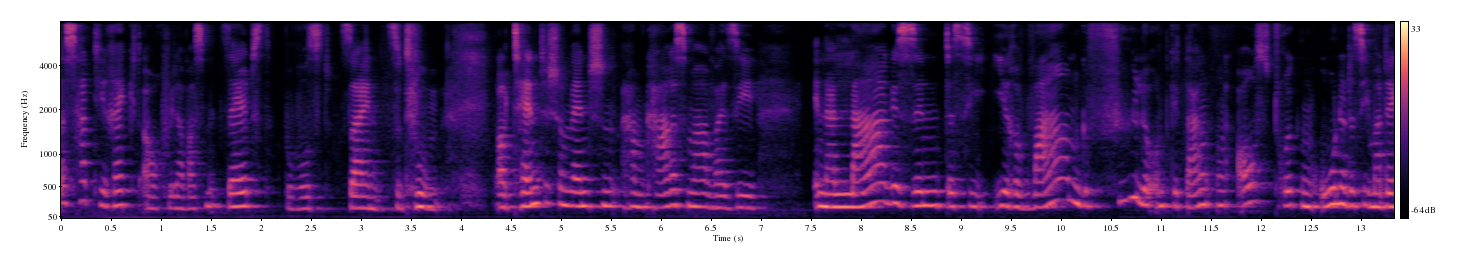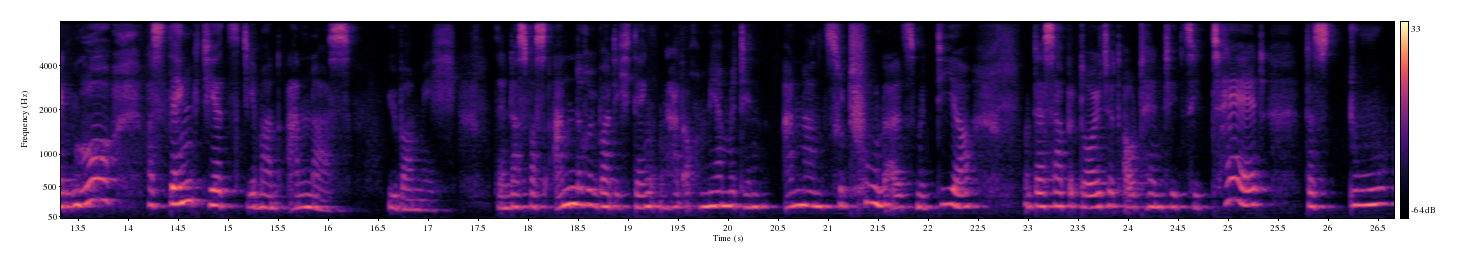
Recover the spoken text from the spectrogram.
das hat direkt auch wieder was mit Selbstbewusstsein zu tun. Authentische Menschen haben Charisma, weil sie in der Lage sind, dass sie ihre wahren Gefühle und Gedanken ausdrücken, ohne dass sie immer denken, oh, was denkt jetzt jemand anders über mich? Denn das, was andere über dich denken, hat auch mehr mit den anderen zu tun als mit dir. Und deshalb bedeutet Authentizität, dass du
